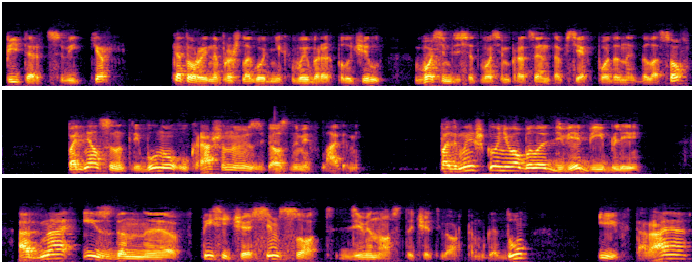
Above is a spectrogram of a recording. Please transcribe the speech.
Питер Цвиккер, который на прошлогодних выборах получил 88% всех поданных голосов, поднялся на трибуну, украшенную звездными флагами. Под мышкой у него было две Библии. Одна, изданная в 1794 году, и вторая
